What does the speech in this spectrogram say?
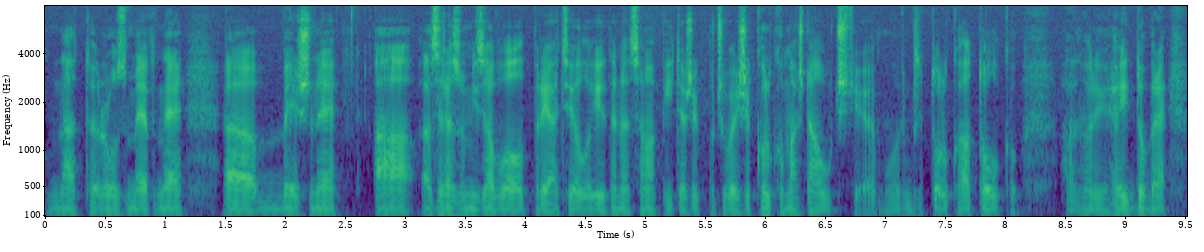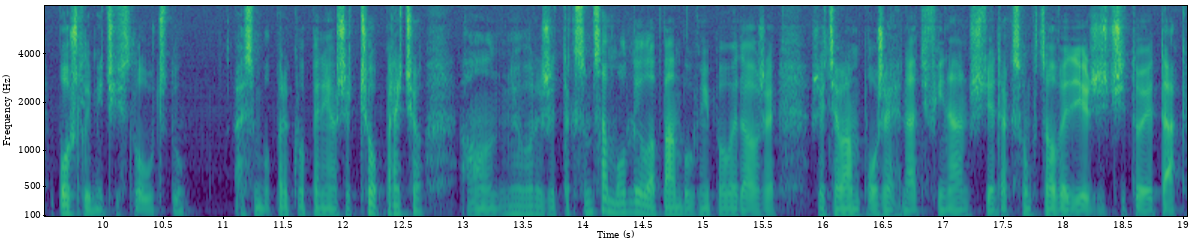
nadrozmerné, bežné a, a zrazu mi zavolal priateľ jeden sa ma pýta, že počúvaj, že koľko máš na účte. Ja hovorím, že toľko a toľko. A on hovorí, hej, dobre, pošli mi číslo účtu. A ja som bol prekvapený, a že čo, prečo? A on mi hovorí, že tak som sa modlil a pán Boh mi povedal, že, že ťa mám požehnať finančne, tak som chcel vedieť, že či to je tak.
